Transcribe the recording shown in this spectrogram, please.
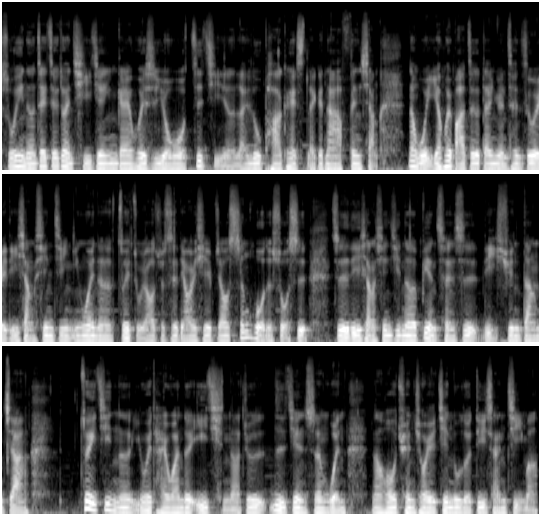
所以呢，在这段期间，应该会是由我自己呢来录 Podcast 来跟大家分享。那我一样会把这个单元称之为理想心经，因为呢，最主要就是聊一些比较生活的琐事。只是理想心经呢，变成是李勋当家。最近呢，因为台湾的疫情啊，就是日渐升温，然后全球也进入了第三季嘛。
